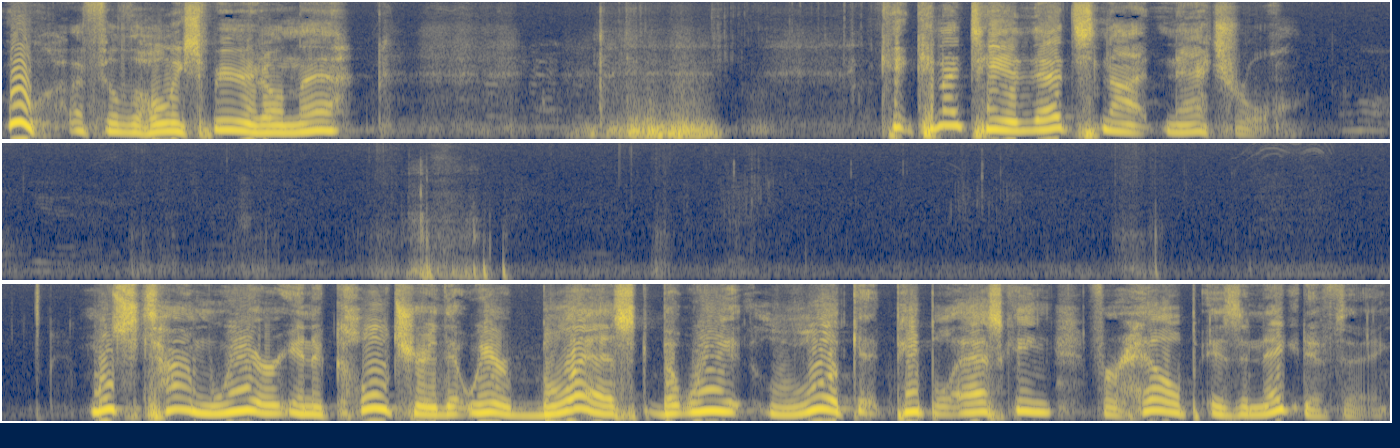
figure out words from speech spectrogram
Whew, I feel the Holy Spirit on that. Can, can I tell you, that's not natural. Most of the time we are in a culture that we are blessed, but we look at people asking for help as a negative thing.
